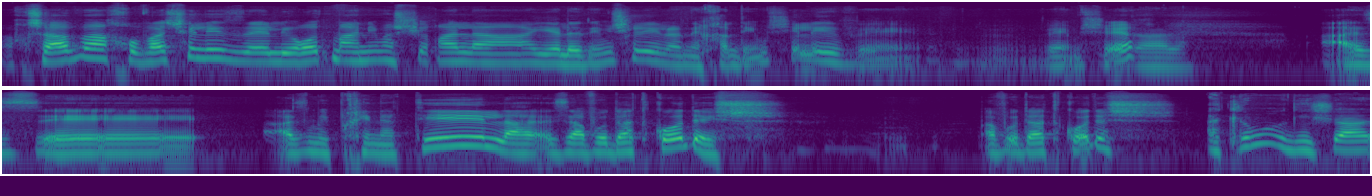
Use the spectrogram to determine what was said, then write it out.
עכשיו החובה שלי זה לראות מה אני משאירה לילדים שלי, לנכדים שלי, ו, והמשך. אז, אה, אז מבחינתי זה עבודת קודש. עבודת קודש. את לא מרגישה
